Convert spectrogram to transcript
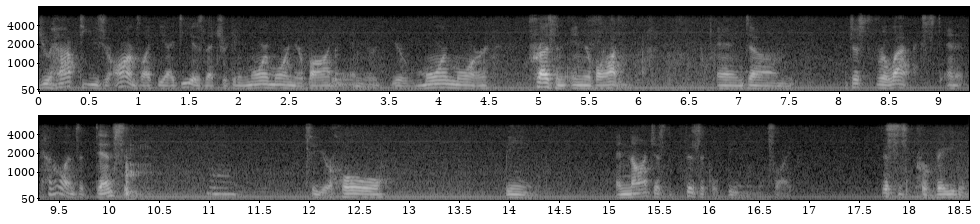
you have to use your arms. Like the idea is that you're getting more and more in your body, and you're you're more and more present in your body, and um, just relaxed. And it kind of lends a density mm. to your whole being, and not just the physical being. It's like this is pervaded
